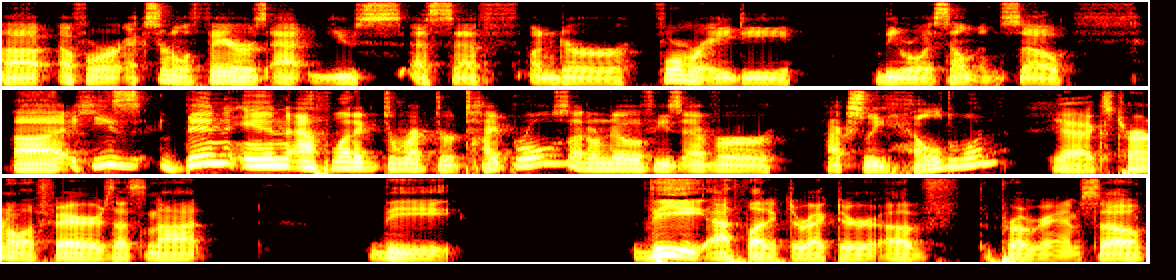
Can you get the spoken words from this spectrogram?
uh, for external affairs at USF under former AD Lee Roy Selmon. So uh, he's been in athletic director type roles. I don't know if he's ever actually held one. Yeah, external affairs. That's not the the athletic director of the program. So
